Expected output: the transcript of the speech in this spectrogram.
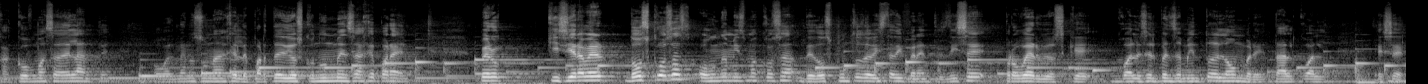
Jacob más adelante, o al menos un ángel de parte de Dios con un mensaje para él. Pero quisiera ver dos cosas o una misma cosa de dos puntos de vista diferentes. Dice Proverbios que cuál es el pensamiento del hombre tal cual es él.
